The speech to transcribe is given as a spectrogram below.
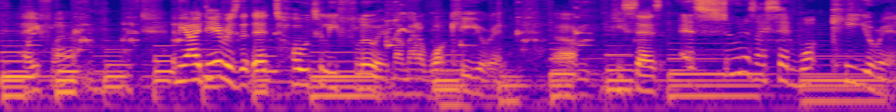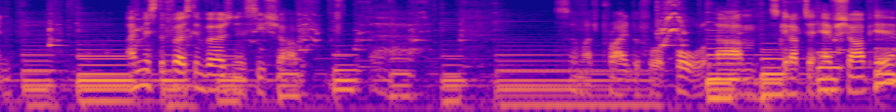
A flat. And the idea is that they're totally fluid no matter what key you're in. Um, he says, as soon as I said what key you're in, I missed the first inversion in C sharp. Pride before a fall. Um, let's get up to F sharp here.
